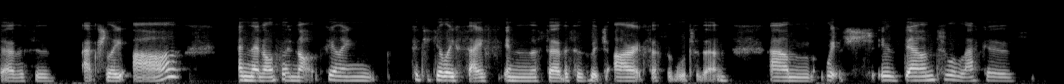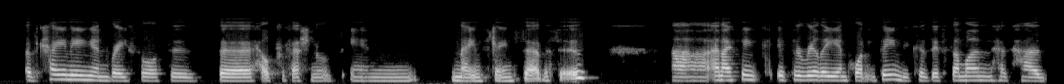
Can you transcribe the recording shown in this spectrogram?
services actually are, and then also not feeling particularly safe in the services which are accessible to them, um, which is down to a lack of, of training and resources for health professionals in mainstream services. Uh, and I think it's a really important thing because if someone has had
